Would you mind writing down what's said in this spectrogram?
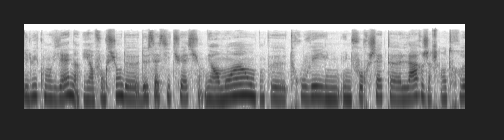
lui conviennent et en fonction de, sa situation. Néanmoins, on peut trouver une, fourchette large entre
